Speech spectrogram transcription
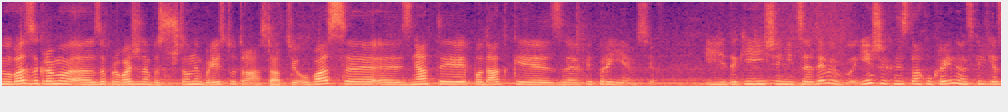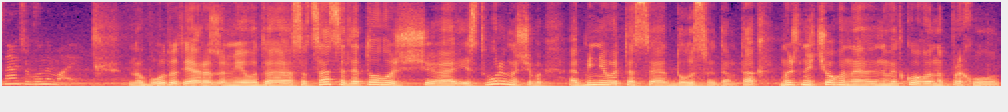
Ну, у вас, зокрема, е, запроваджено безкоштовний проїзд у транспорті. У вас е, е, зняти податки з підприємців. І такі інші ініціативи в інших містах України, наскільки я знаю, цього немає. Ну будуть, я розумію. От е, асоціація для того що е, і створена, щоб обмінюватися досвідом. Так ми ж нічого не від кого не приховували.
